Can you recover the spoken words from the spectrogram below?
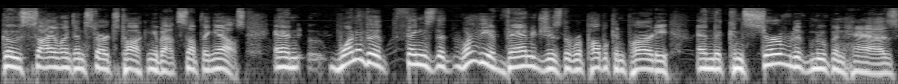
goes silent and starts talking about something else. And one of the things that one of the advantages the Republican Party and the conservative movement has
